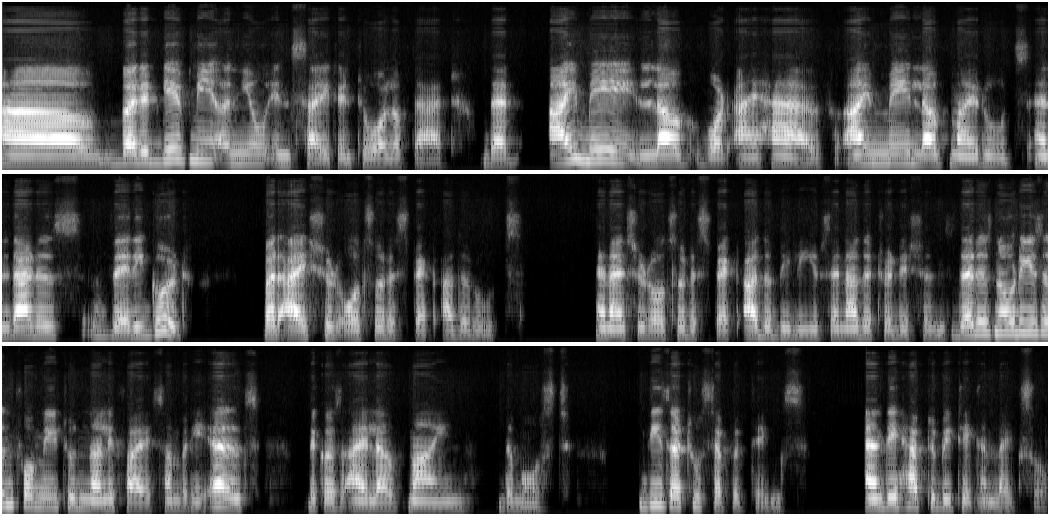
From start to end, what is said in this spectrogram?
Uh, but it gave me a new insight into all of that, that I may love what I have, I may love my roots, and that is very good. But I should also respect other roots, and I should also respect other beliefs and other traditions. There is no reason for me to nullify somebody else because I love mine the most. These are two separate things, and they have to be taken like so.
